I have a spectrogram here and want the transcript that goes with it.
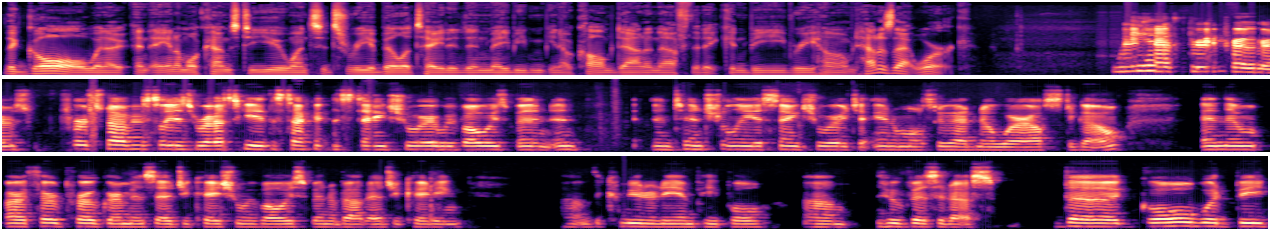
the goal when a, an animal comes to you once it's rehabilitated and maybe you know calmed down enough that it can be rehomed? How does that work? We have three programs. First, obviously, is rescue. The second is sanctuary. We've always been in intentionally a sanctuary to animals who had nowhere else to go. And then our third program is education. We've always been about educating um, the community and people um, who visit us. The goal would be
